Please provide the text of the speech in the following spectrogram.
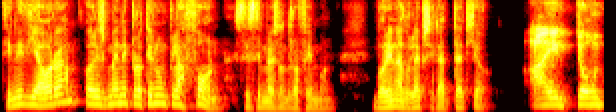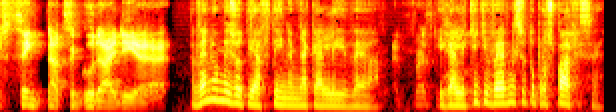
Την ίδια ώρα, ορισμένοι προτείνουν πλαφόν στις τιμές των τροφίμων. Μπορεί να δουλέψει κάτι τέτοιο; Δεν νομίζω ότι αυτή είναι μια καλή ιδέα. Η γαλλική κυβέρνηση το προσπάθησε.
